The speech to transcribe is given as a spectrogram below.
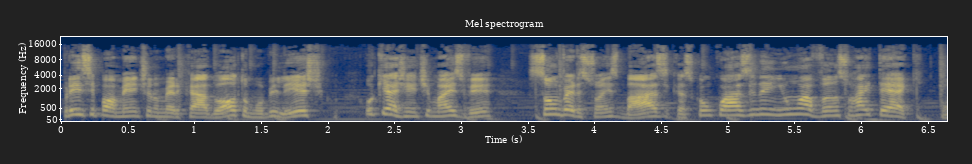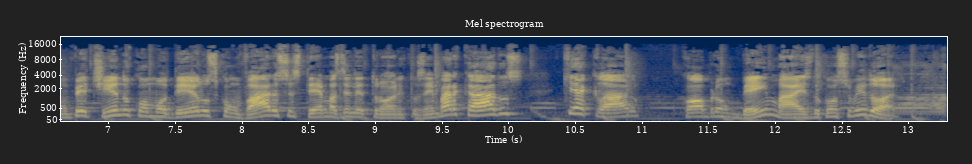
principalmente no mercado automobilístico. O que a gente mais vê são versões básicas com quase nenhum avanço high-tech, competindo com modelos com vários sistemas eletrônicos embarcados, que, é claro, cobram bem mais do consumidor.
